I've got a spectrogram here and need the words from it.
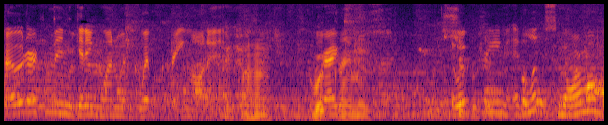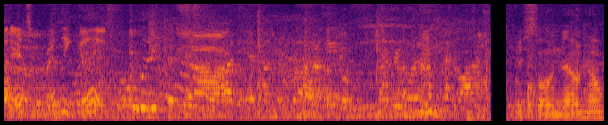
I would recommend getting one with whipped cream on it. Mm-hmm. Whipped Greg's- cream is The whipped cream, it looks normal, but it's really good. Slowing down, Hill?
